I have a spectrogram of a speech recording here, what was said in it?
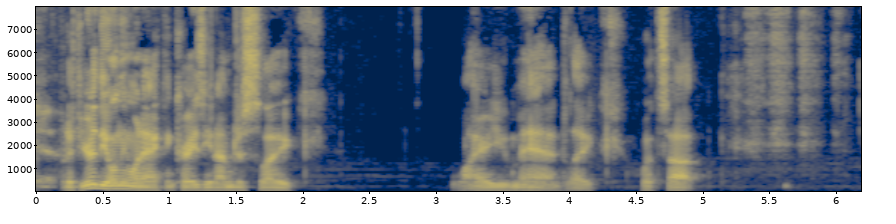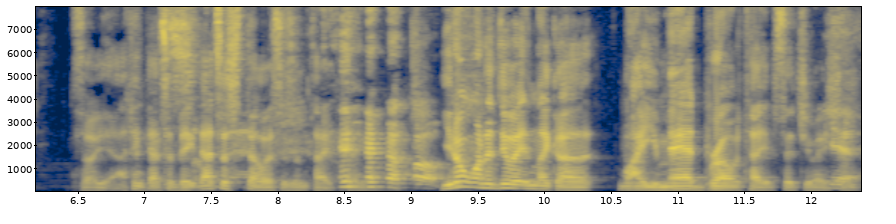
Yeah. But if you're the only one acting crazy and I'm just like, why are you mad? Like, what's up? So yeah, I think that's a big so that's a stoicism type thing. Oh, you don't want to do it in like a why you mad bro type situation. yeah.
